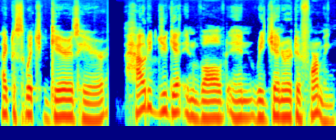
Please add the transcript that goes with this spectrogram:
I'd like to switch gears here. How did you get involved in regenerative farming?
